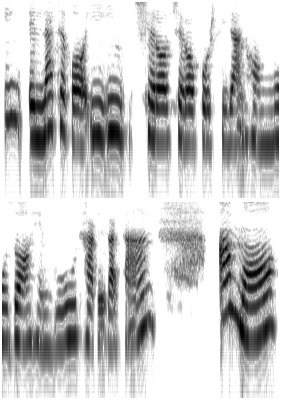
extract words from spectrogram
این علت قایی این چرا چرا پرسیدن ها مزاحم بود حقیقتا. اما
